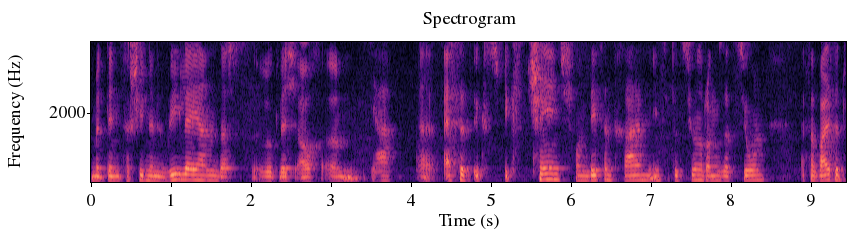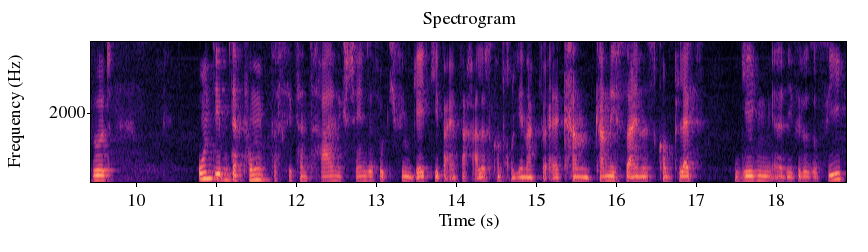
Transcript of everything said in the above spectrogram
mit den verschiedenen Relayern, dass wirklich auch ähm, ja, äh, Asset Exchange von dezentralen Institutionen oder Organisationen äh, verwaltet wird. Und eben der Punkt, dass die zentralen Exchanges wirklich für den Gatekeeper einfach alles kontrollieren aktuell kann, kann nicht sein, ist komplett gegen äh, die Philosophie.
